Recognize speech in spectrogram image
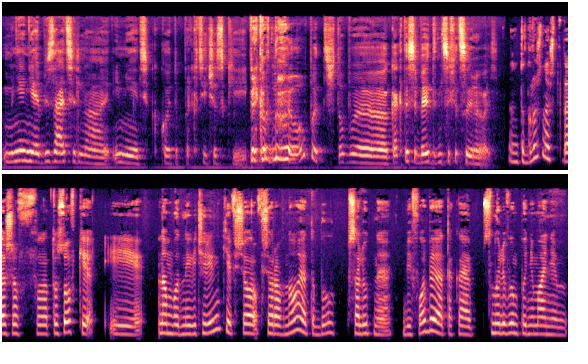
мне не обязательно иметь какой-то практический прикладной опыт, чтобы как-то себя идентифицировать. Ну, это грустно, что даже в тусовке и на модной вечеринке все, все равно это был абсолютная бифобия, такая с нулевым пониманием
